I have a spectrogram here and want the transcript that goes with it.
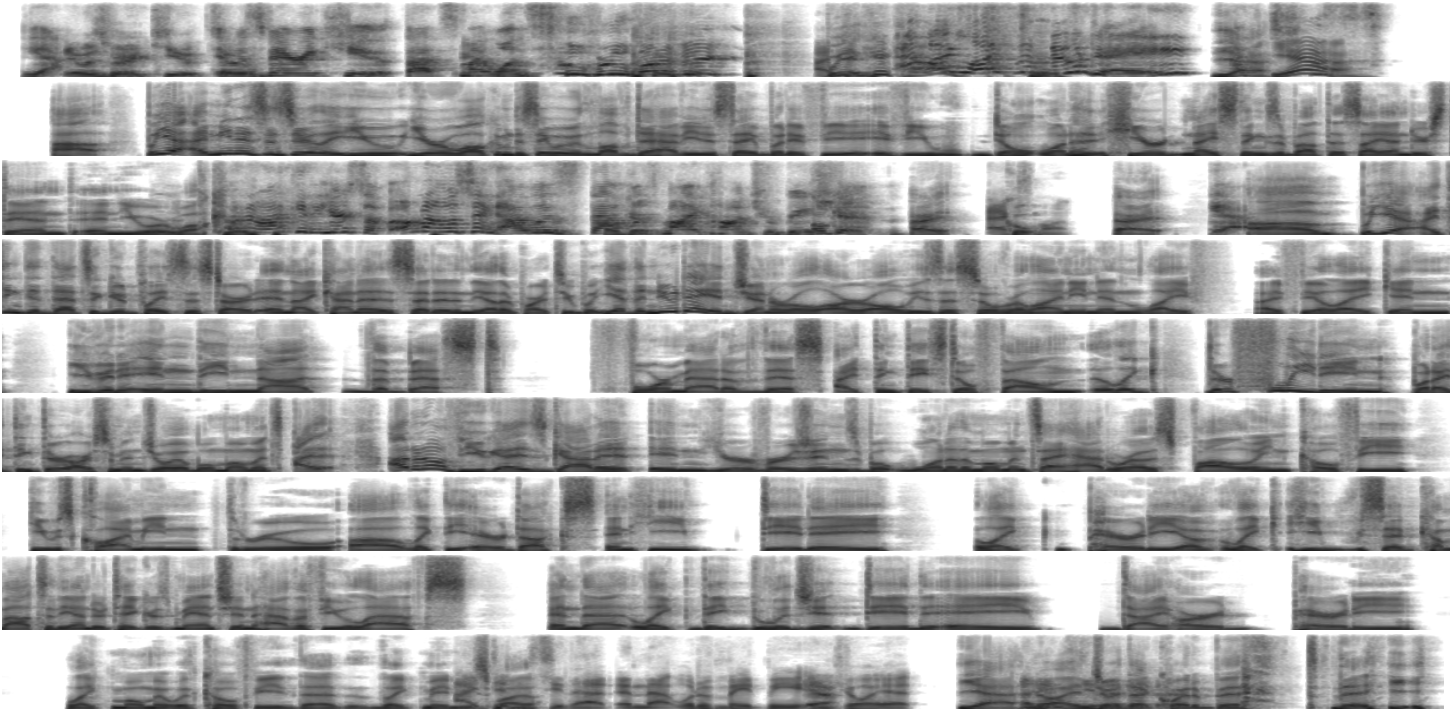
Yeah, it was very cute. it was very cute. That's my one silver lining. I Wait, think it counts. I like the new day. Yeah. I Yeah. Uh, but yeah, I mean it sincerely. You you're welcome to stay. We would love to have you to stay. But if you if you don't want to hear nice things about this, I understand, and you are Oh, welcome. no, I can hear stuff. Oh no, I was saying I was. That Okay. was my contribution. Okay, All right. Cool. All right. Yeah. Um, but yeah, I think that that's a good place to start. And I kind of said it in the other part too. But yeah, the New Day in general are always a silver lining in life. I feel like, and even in the not the best format of this, I think they still found like they're fleeting, but I think there are some enjoyable moments. I I don't know if you guys got it in your versions, but one of the moments I had where I was following Kofi, he was climbing through uh like the air ducts, and he did a like parody of like he said come out to the undertaker's mansion have a few laughs and that like they legit did a die hard parody like moment with kofi that like made me I smile didn't see that, and that would have made me Yeah. enjoy it. yeah I no i enjoyed that that, quite a bit that he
